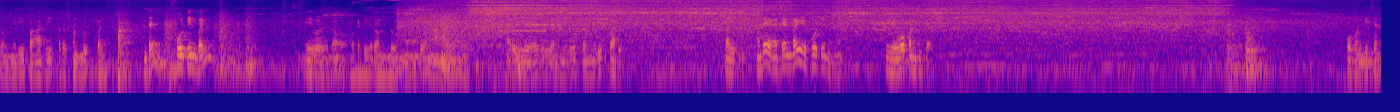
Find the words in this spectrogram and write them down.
తొమ్మిది పది పదకొండు పది. అంటే ఫోర్టీన్ బై ఇది ఒకటి రెండు మూడు నాలుగు ఆరు ఏడు ఎనిమిది తొమ్మిది పది. పది. అంటే టెన్ బై ఫోర్టీన్ ఉన్నాయి ఇది ఓపెన్ ఇచ్చారు. ఓపెన్ కిచెన్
